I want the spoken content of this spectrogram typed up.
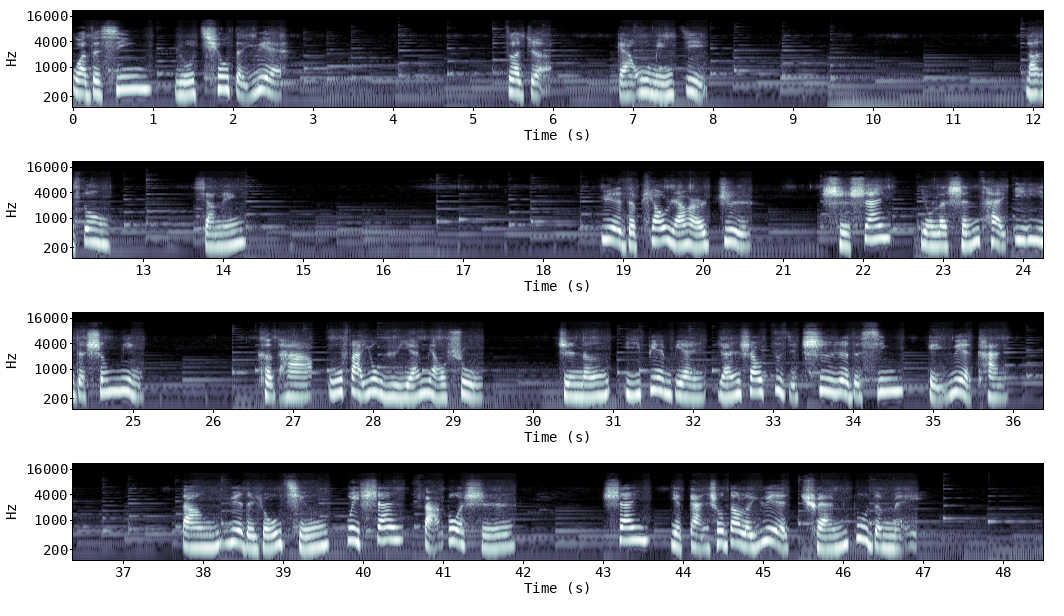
我的心如秋的月。作者：感悟铭记。朗诵：小林。月的飘然而至，使山有了神采奕奕的生命。可它无法用语言描述。只能一遍遍燃烧自己炽热的心给月看。当月的柔情为山洒落时，山也感受到了月全部的美。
